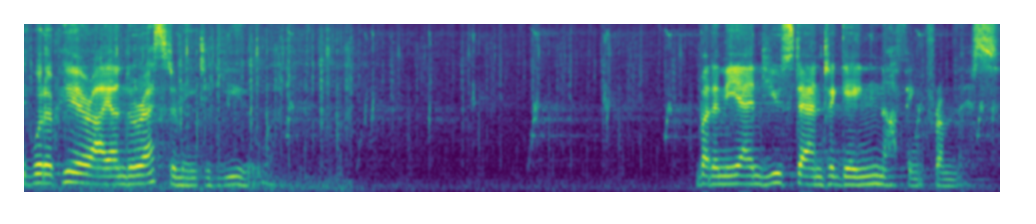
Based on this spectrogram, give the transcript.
It would appear I underestimated you. But in the end, you stand to gain nothing from this.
